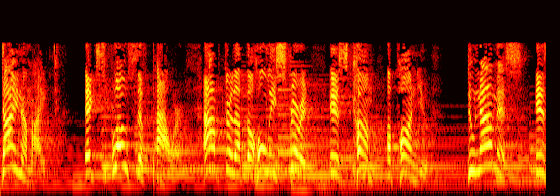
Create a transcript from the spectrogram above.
dynamite, explosive power after that the Holy Spirit is come upon you. Dunamis is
